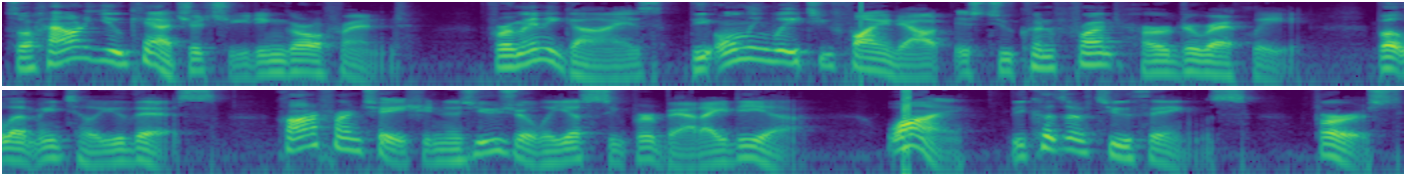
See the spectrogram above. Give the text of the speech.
So, how do you catch a cheating girlfriend? For many guys, the only way to find out is to confront her directly. But let me tell you this confrontation is usually a super bad idea. Why? Because of two things. First,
